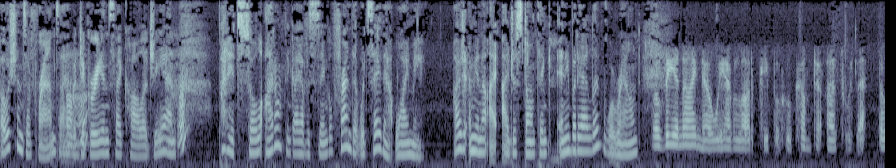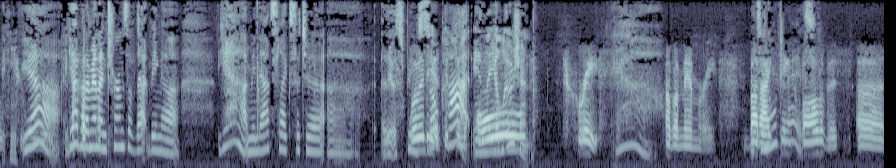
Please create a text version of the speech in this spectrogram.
oceans of friends. I have Uh-huh. a degree in psychology, and but it's so. I don't think I have a single friend that would say that. Why me? I, I mean, I, I just don't think anybody I live around. Well, Lee and I know we have a lot of people who come to us with that those two Yeah, yeah, but I mean, in terms of that being a, yeah, I mean, that's like such a. Uh, it's being Well, it so is. Caught in the illusion. trace Yeah. of a memory. But I think trace. all of us uh,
